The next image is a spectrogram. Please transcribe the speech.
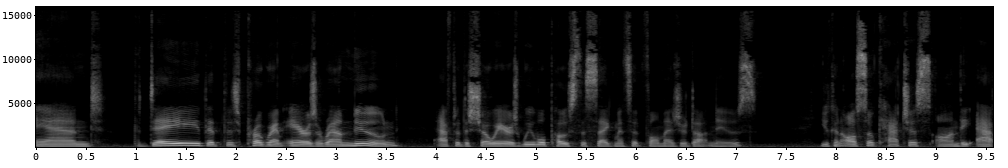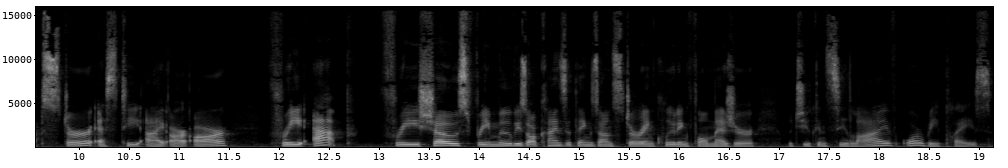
And the day that this program airs around noon, after the show airs, we will post the segments at fullmeasure.news. You can also catch us on the app Stirr, S T I R R, free app, free shows, free movies, all kinds of things on Stirr, including Full Measure, which you can see live or replays.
